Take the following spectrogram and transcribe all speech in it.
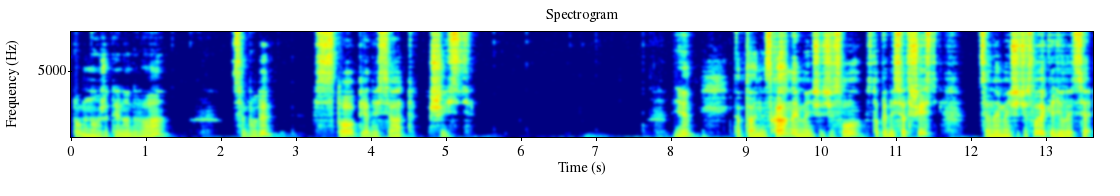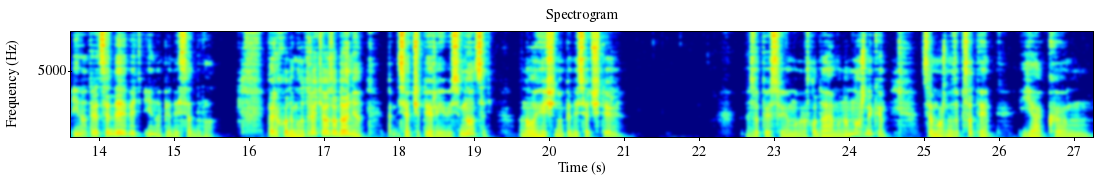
Помножити на 2. Це буде 156. Є. Тобто НСК найменше число 156. Це найменше число, яке ділиться і на 39, і на 52. Переходимо до третього завдання. 54 і 18. Аналогічно 54. Записуємо, розкладаємо на множники. Це можна записати як ем,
